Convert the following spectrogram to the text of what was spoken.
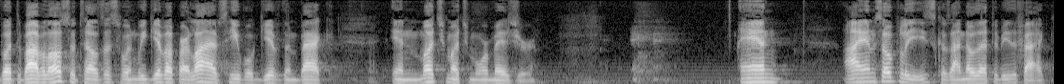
But the Bible also tells us when we give up our lives, He will give them back in much, much more measure. And I am so pleased because I know that to be the fact.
